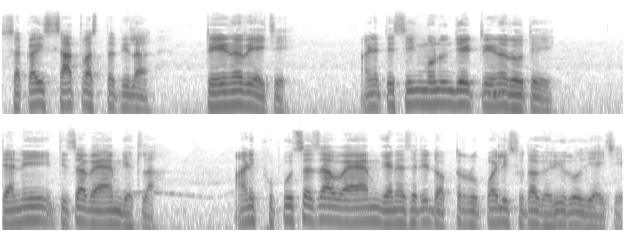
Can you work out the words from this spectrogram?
सकाळी सात वाजता तिला ट्रेनर यायचे. आणि ते सिंग म्हणून जे ट्रेनर होते त्यांनी तिचा व्यायाम घेतला. आणि फुफ्फुसाचा व्यायाम घेण्यासाठी डॉक्टर रुपालीसुद्धा घरी रोज यायचे.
